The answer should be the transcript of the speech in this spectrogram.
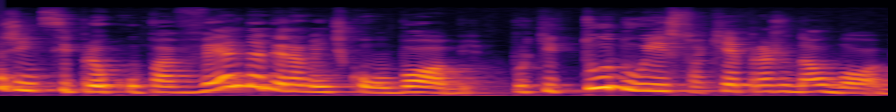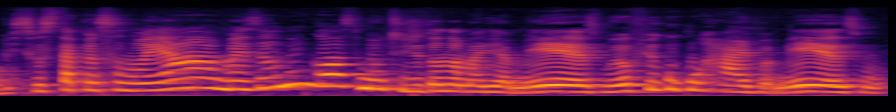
A gente se preocupa verdadeiramente com o Bob, porque tudo isso aqui é para ajudar o Bob. Se você está pensando, ah, mas eu nem gosto muito de Dona Maria mesmo, eu fico com raiva mesmo,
